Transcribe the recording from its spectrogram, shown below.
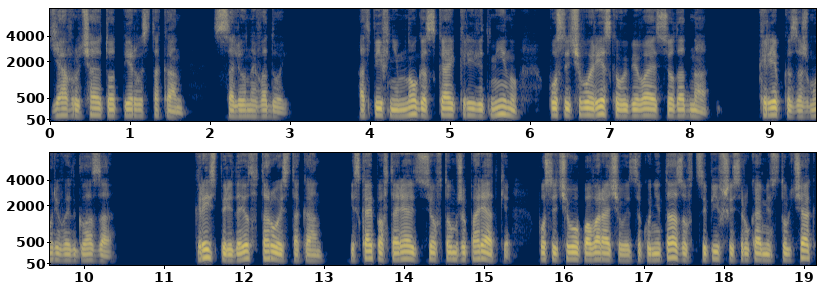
Я вручаю тот первый стакан с соленой водой. Отпив немного, Скай кривит мину, после чего резко выпивает все до дна. Крепко зажмуривает глаза. Грейс передает второй стакан, и Скай повторяет все в том же порядке, после чего поворачивается к унитазу, вцепившись руками в стульчак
